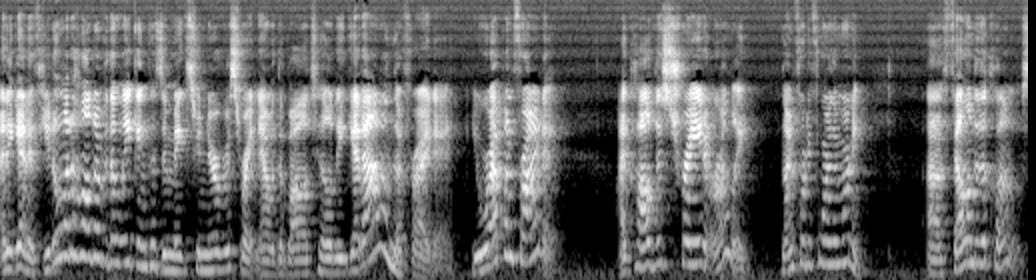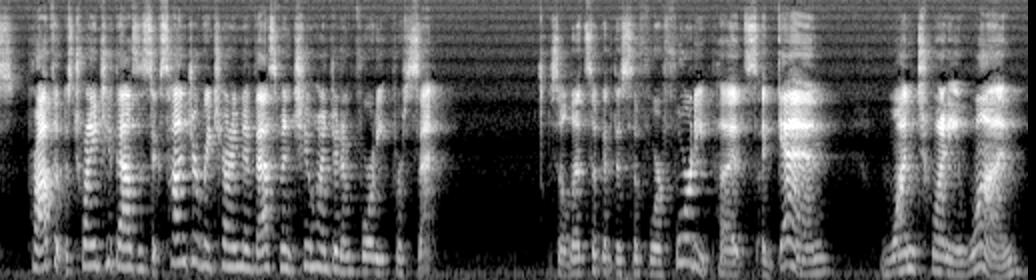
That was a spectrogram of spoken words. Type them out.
And again, if you don't want to hold over the weekend because it makes you nervous right now with the volatility, get out on the Friday. You were up on Friday. I called this trade early, 9:44 in the morning. Uh, fell into the close. Profit was 22,600. Return on investment 240 percent. So let's look at this. The 440 puts again, 121.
